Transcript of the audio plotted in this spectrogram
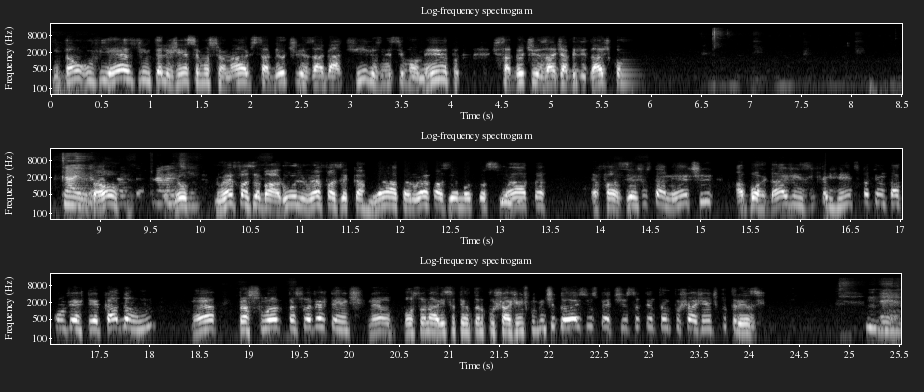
Então, o viés de inteligência emocional, de saber utilizar gatilhos nesse momento, de saber utilizar de habilidade como. Caiu. Então, não é fazer barulho, não é fazer carreata, não é fazer motociata, é fazer justamente abordagens inteligentes para tentar converter cada um né, para sua para sua vertente, né? O bolsonarista tentando puxar a gente para o 22 e os petistas tentando puxar a gente para o 13. É,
